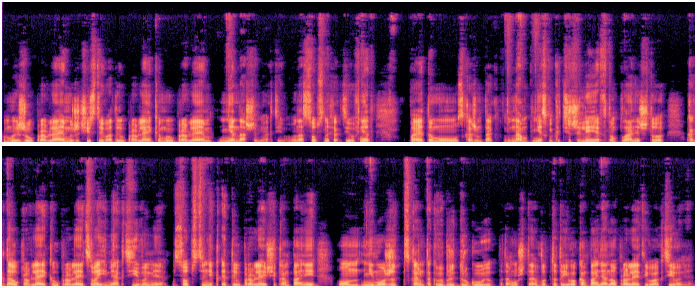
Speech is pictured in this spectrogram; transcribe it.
Мы же управляем, мы же чистой воды управляйка, мы управляем не нашими активами. У нас собственных активов нет, Поэтому, скажем так, нам несколько тяжелее в том плане, что когда управляйка управляет своими активами, собственник этой управляющей компании, он не может, скажем так, выбрать другую, потому что вот эта его компания, она управляет его активами.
